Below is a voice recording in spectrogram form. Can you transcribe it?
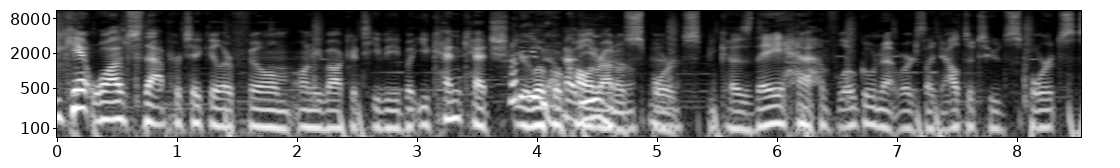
You can't watch that particular film on Evoca TV, but you can catch do your you local know? How do you Colorado know? sports because they have local networks like Altitude Sports.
